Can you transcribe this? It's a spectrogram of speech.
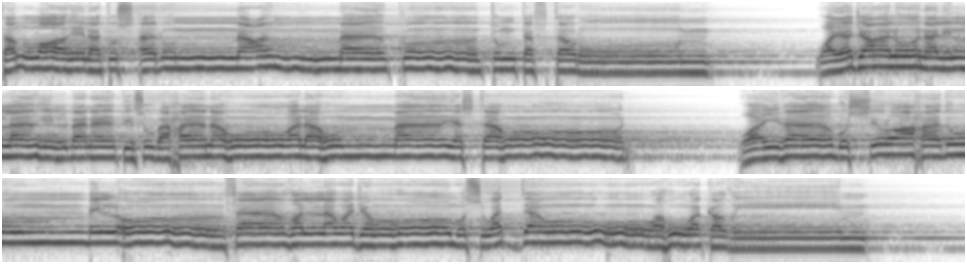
تالله لتسألن عما كنتم تفترون. ويجعلون لله البنات سبحانه ولهم ما يشتهون. وإذا بشر أحدهم بالأنثى ظل وجهه مسودا وهو كظيم.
